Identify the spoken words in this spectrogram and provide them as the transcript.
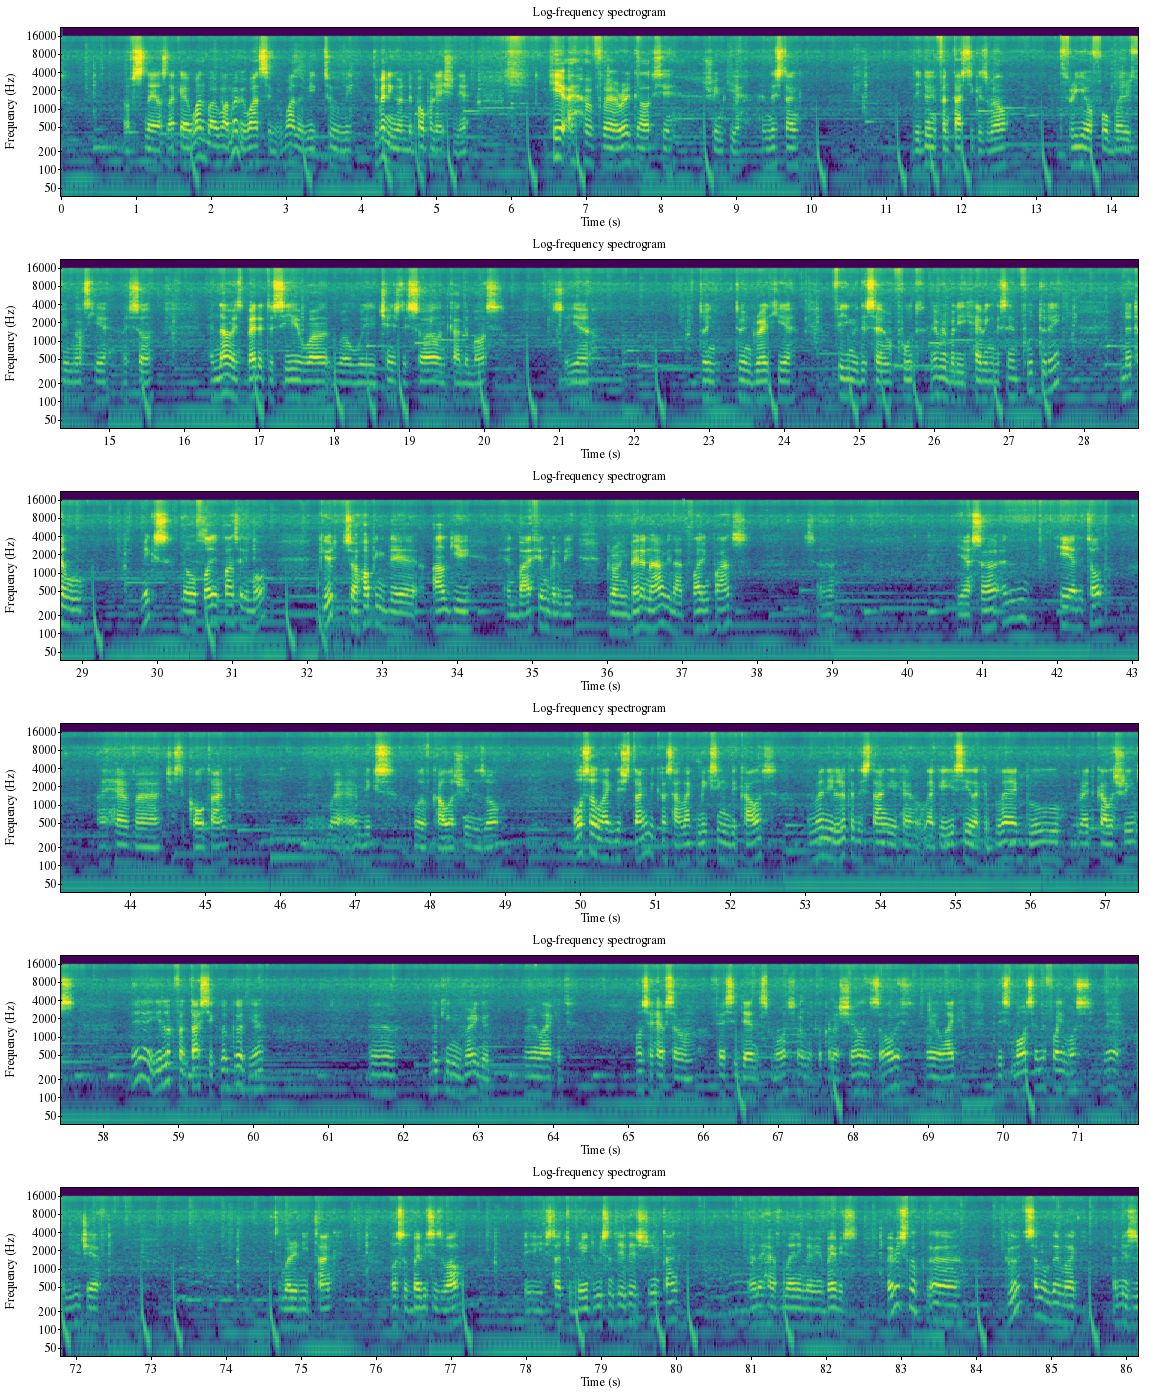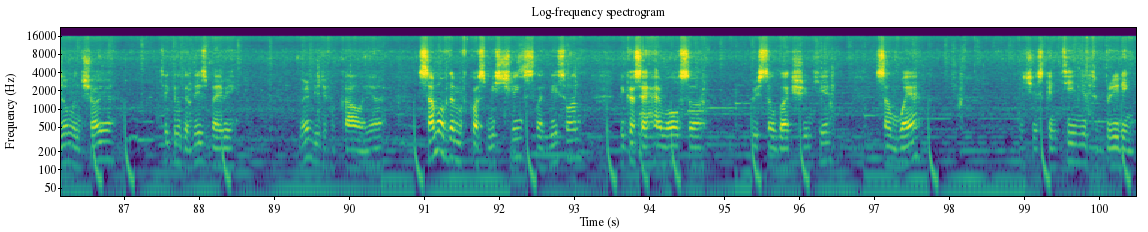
of snails like a one by one maybe once a, one a week two a week depending on the population yeah. Here I have a red galaxy shrimp here and this tank they're doing fantastic as well. Three or four bedded females here I saw. And now it's better to see while, while we change the soil and cut the moss. So yeah doing doing great here. Feeding with the same food. Everybody having the same food today nettle mix, no floating plants anymore. Good, so hoping the algae and biofilm gonna be growing better now without floating plants. So yeah, so and here at the top I have uh, just a coal tank uh, where I mix a lot of color shrimp as well. Also like this tank because I like mixing the colors. And when you look at this tank, you have like a, you see like a black, blue, red color shrimps yeah, you look fantastic. Look good, yeah. Uh, looking very good. Very like it. Also have some Fissidens moss on the coconut shell as always. Very like this moss and the flame moss there on UGF. Very neat tank. Lots of babies as well. They start to breed recently this shrimp tank. And they have many, many babies. Babies look uh, good. Some of them like, let me zoom and show you. Take a look at this baby. Very beautiful color, yeah. Some of them of course Mischlings like this one because I have also crystal black shrimp here somewhere which is continue to breeding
